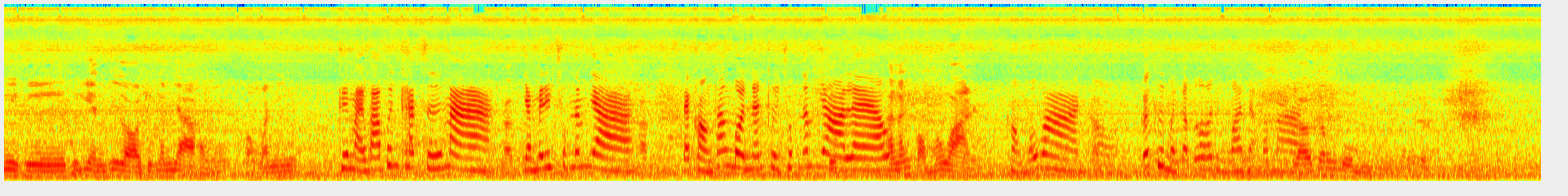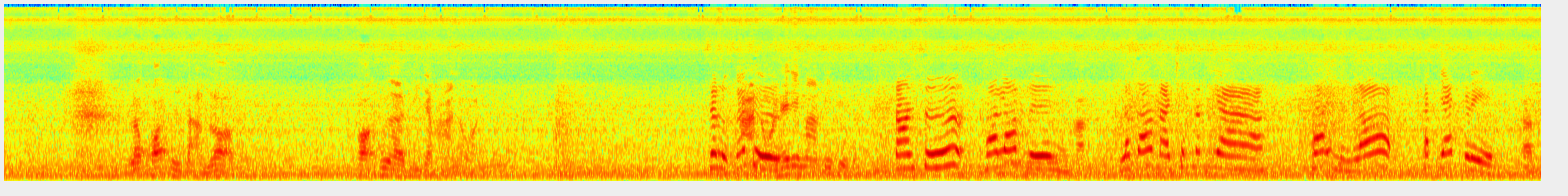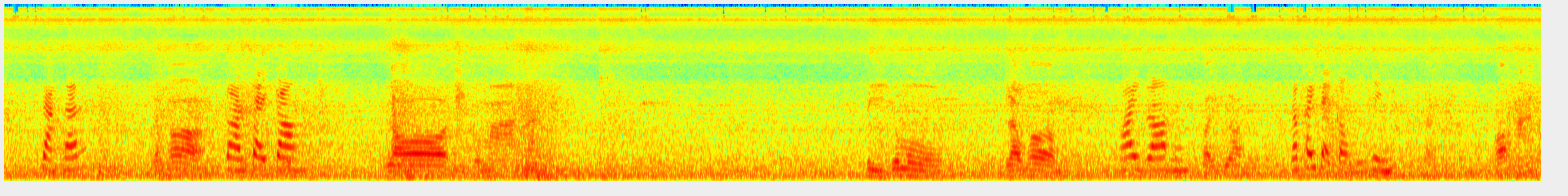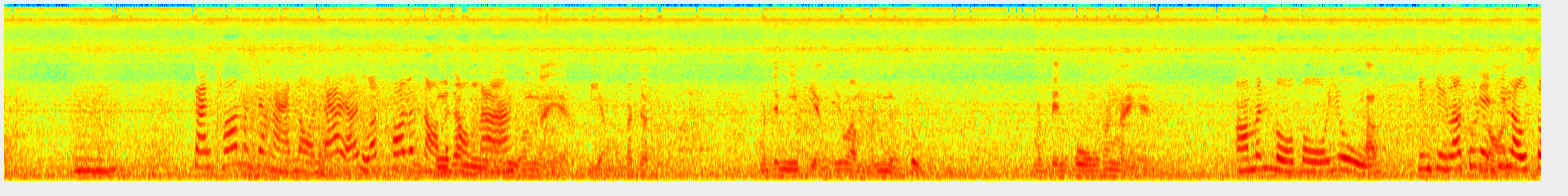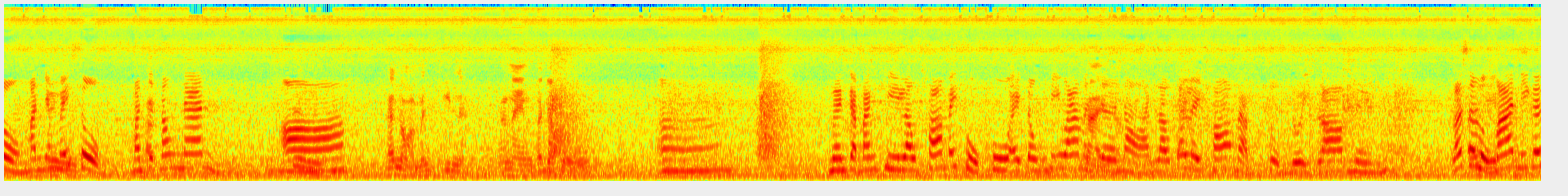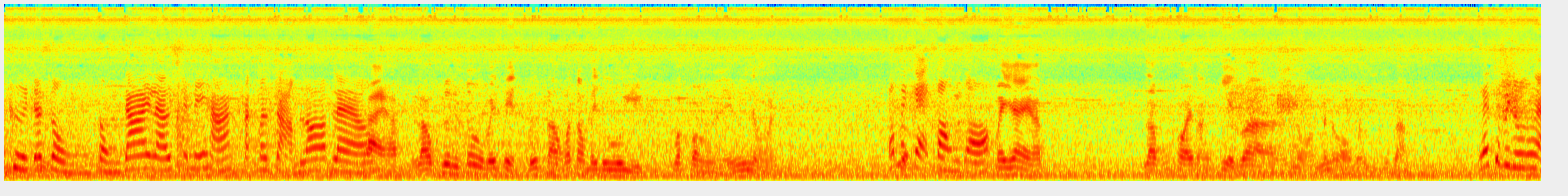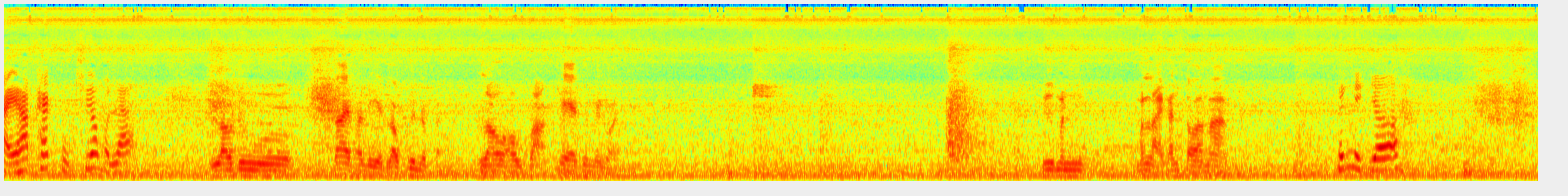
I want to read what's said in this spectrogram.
นี่คือทุเรียนที่รอชุบน้ำยาของของวันนี้ คือหมายความเพิ่งคัดซื้อมา ครับยังไม่ได้ชุบน้ำยา ครับ แต่ของข้างบนนั้นคือชุบน้ำยาแล้ว อันนั้นของเมื่อวานเนี่ยของเมื่อวาน อ๋อ ก็คือเหมือนกับรอหนึ่งวันอะประมาณ เราต้องบ่มทั้งหมดเราเคาะถึงสามรอบ เคาะเพื่อที่จะหาหนอนสรุปก็หาหคืนออนให้ได้มากที่สุดตอนซื้อข้อรอบหนึ่งครับ แล้วก็มาชุบน้ำยาข้ออีกหนึ่งรอบคัดแยกเกรด ครับ จากนั้นแล้วก็ก่อนใส่กล่องรออีกประมาณสี่ชั่วโมง เราก็ข้ออีกรอบหนึงเคาะอีกรอบหนึ่งแล้วค่อยใส่กล่องจริงเคาะหาหนอน ๆอืม การเคเคาะมันจะหาหนอนได้เหรอหรือว่าเคาะแล้วหนอนคือมันถ้าออกมีหนมาอนอยู่ข้างในอะเสียงมันก็จะ มันจะมีเสียงที่ว่ามันเหมือนสุกมันเป็นโพรงข้างในไงอ๋อมันโบโบอยู่ ครับจริง ๆ แล้วทุเรียนหนอน ที่เราส่งมันยังไม่สุกมันครัจะบต้องแน่นอ๋อถ้าหนอนมันกินอะ ข้างในมันก็จะโบอ๋อเหมือนกับบางทีเราเคาะไม่ถูกครูไอ้ตรงที่ว่ามันใช่เจอหนอน เราก็เลยเคาะแบบสุ่มดูอีกรอบหนึ่งแล้วสรุปว่านี้ก็คือจะส่ง ส่งได้แล้วใช่ไหมคะคัดมาสามรอบแล้วใช่ครับ เราขึ้นตู้ไปเสร็จปุ๊บเราก็ต้องไปดูอีกว่ากล่องไหนมีหนอนต้องไปแกะกล่องอีกเหรอไม่ใช่ครับ เราก็คอยสังเกตว่าหนอนมันออกมาอีกหรือเปล่าแล้วจะไปดูตรงไหนคะแพ็คผูกเชือกหมดแล้ว เราดูใต้พาเลทเราขึ้นไปเราเอาฝากแช่ขึ้นไปก่อน คือมันมันหลายขั้นตอนมาก เทคนิคเยอะ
